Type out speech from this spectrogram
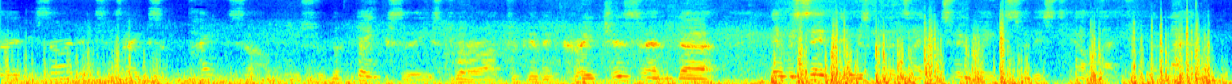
So they decided to take some paint samples from the beaks of these poor unforgiving creatures and uh, it was said that it was going to take two weeks for this to come back from the lab.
